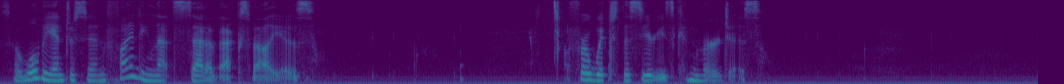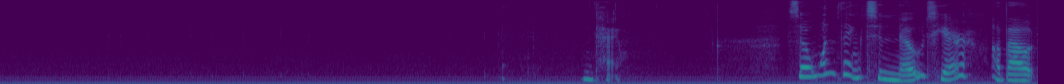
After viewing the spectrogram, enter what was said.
So we'll be interested in finding that set of x values for which the series converges. Okay. So one thing to note here about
